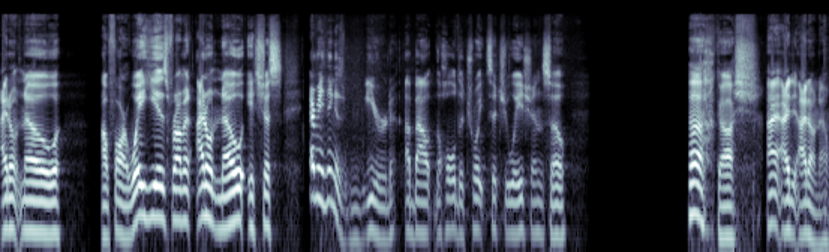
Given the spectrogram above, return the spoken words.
I don't know how far away he is from it. I don't know. It's just everything is weird about the whole Detroit situation. So, oh gosh, I I, I don't know.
